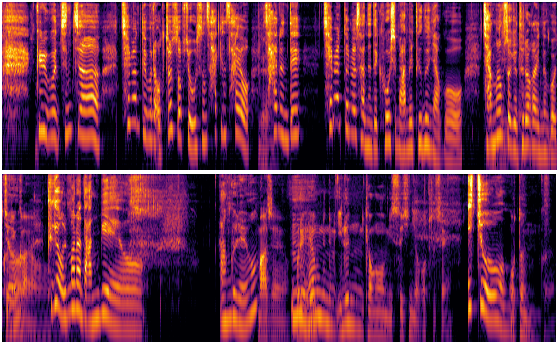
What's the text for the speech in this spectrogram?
그리고 진짜 체면 때문에 어쩔 수 없이 옷은 사긴 사요. 네. 사는데 체면 때문에 샀는데 그 옷이 마음에 드느냐고 장롱 속에 들어가 있는 거죠. 그러니까요. 그게 얼마나 낭비예요. 안 그래요? 맞아요. 우리 음. 혜영님 이런 경험 있으신 적 없으세요? 있죠. 어떤 거요?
